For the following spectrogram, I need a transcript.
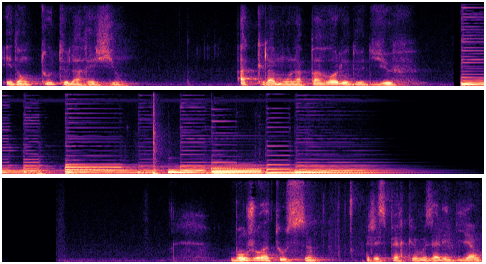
et dans toute la région. Acclamons la parole de Dieu. Bonjour à tous, j'espère que vous allez bien.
